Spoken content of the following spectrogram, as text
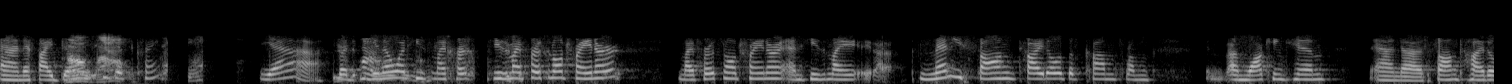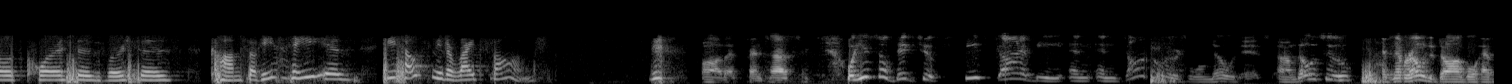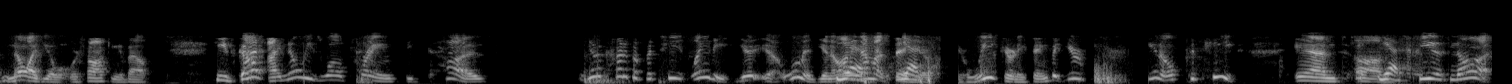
and if I don't, oh, wow. he gets cranky. Yeah, but you know what? He's my per- he's my personal trainer, my personal trainer, and he's my uh, many song titles have come from I'm walking him, and uh song titles, choruses, verses come. So he he is he helps me to write songs. oh, that's fantastic. Well, he's so big too. He's got to be, and and dog owners will know this. Um, those who have never owned a dog will have no idea what we're talking about he's got. I know he's well trained because you're kind of a petite lady. You're, you're a woman. You know, yes, I mean, I'm not saying yes. you're, you're weak or anything, but you're, you know, petite, and um, yes. he is not.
